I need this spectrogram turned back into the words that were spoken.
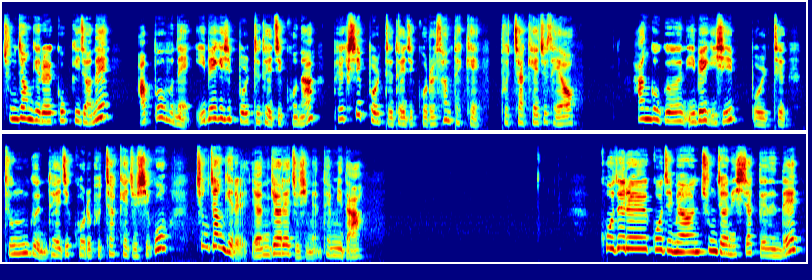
충전기를 꽂기 전에 앞부분에 220V 돼지코나 110V 돼지코를 선택해 부착해 주세요. 한국은 220V 둥근 돼지코를 부착해 주시고 충전기를 연결해 주시면 됩니다. 코드를 꽂으면 충전이 시작되는데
